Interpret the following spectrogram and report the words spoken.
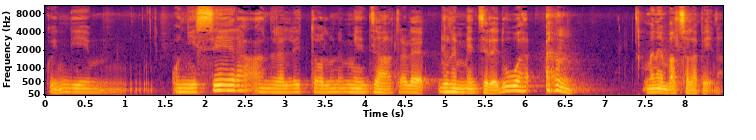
Quindi mh, ogni sera andare a letto all'una e mezza, tra le l'una e mezza e le due, me ne è valsa la pena.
